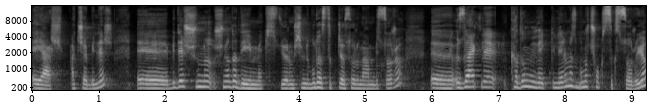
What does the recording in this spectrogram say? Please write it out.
eğer açabilir. Ee, bir de şunu şuna da değinmek istiyorum. Şimdi bu da sıkça sorulan bir soru. Ee, özellikle kadın müvekkillerimiz bunu çok sık soruyor.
